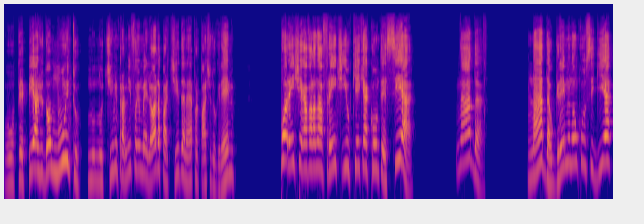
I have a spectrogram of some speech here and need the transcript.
O PP ajudou muito no, no time. Para mim foi o melhor da partida, né? Por parte do Grêmio. Porém, chegava lá na frente e o que que acontecia? Nada. Nada. O Grêmio não conseguia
